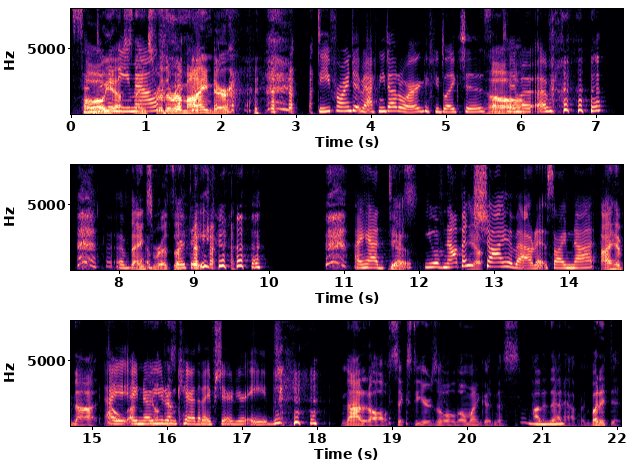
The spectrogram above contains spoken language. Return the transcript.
Send oh, him yes. an email. Thanks for the reminder. dfreund at macny.org if you'd like to send oh. him a, a, a Thanks, a Marisa. Birthday. I had to. Yes. You have not been yep. shy about it, so I'm not. I have not. No, I, I know you, know, you don't care that I've shared your age. not at all. 60 years old. Oh, my goodness. How did that happen? But it did.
